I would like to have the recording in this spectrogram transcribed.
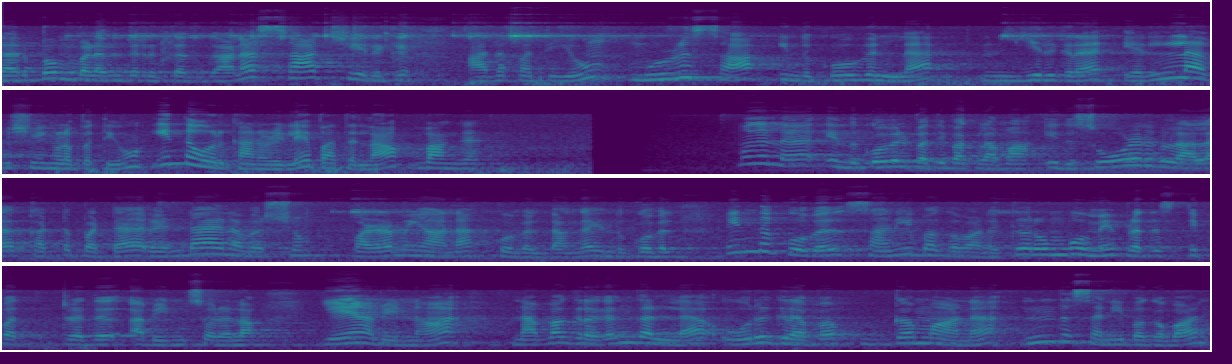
தர்ப்பம் வளர்ந்துருக்கிறதுக்கான சாட்சி இருக்குது அதை பற்றியும் முழுசாக இந்த கோவிலில் இருக்கிற எல்லா விஷயங்களை பற்றியும் இந்த ஒரு காணொலியிலே பார்த்துடலாம். வாங்க. முதல்ல இந்த கோவில் பற்றி பார்க்கலாமா? இது சோழர்களால் கட்டப்பட்ட ரெண்டாயிரம் வருஷம் பழமையான கோவில் தாங்க இந்த கோவில். இந்த கோவில் சனி பகவானுக்கு ரொம்பவுமே பிரதிஷ்டி பெற்றது அப்படின்னு சொல்லலாம். ஏன் அப்படின்னா நவகிரகங்களில் ஒரு கிரகமான இந்த சனி பகவான்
